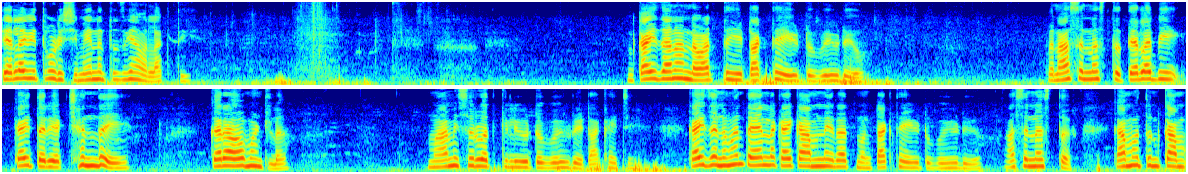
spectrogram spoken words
त्याला बी थोडीशी मेहनतच घ्यावी लागते. काही जणांना वाटतं हे टाकते यूट्यूब व्हिडिओ पण असं नसतं त्याला बी काहीतरी एक छंद आहे. करावं म्हटलं. मग आम्ही सुरुवात केली यूट्यूब व्हिडिओ टाकायची. काही जण म्हणता यांना काही काम नाही राहत मग टाकता यूट्यूब व्हिडिओ असं नसतं. कामातून काम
